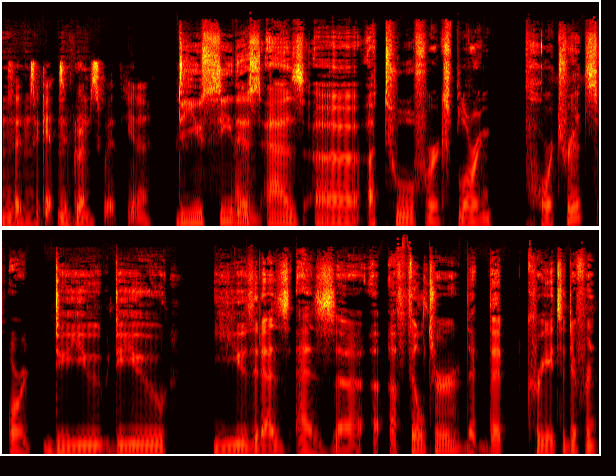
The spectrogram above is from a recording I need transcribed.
to, mm-hmm, to get to mm-hmm. grips with. You know. Do you see this as a, a tool for exploring portraits, or do you do you use it as as a, a filter that that creates a different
